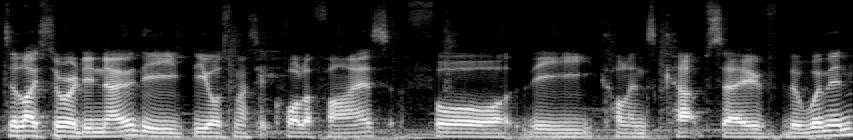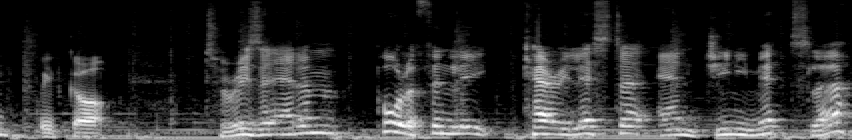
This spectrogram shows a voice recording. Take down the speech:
delighted to already know the, the automatic qualifiers for the Collins Cup. So, for the women, we've got Teresa Adam, Paula Findlay, Carrie Lester, and Jeanni Metzler.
